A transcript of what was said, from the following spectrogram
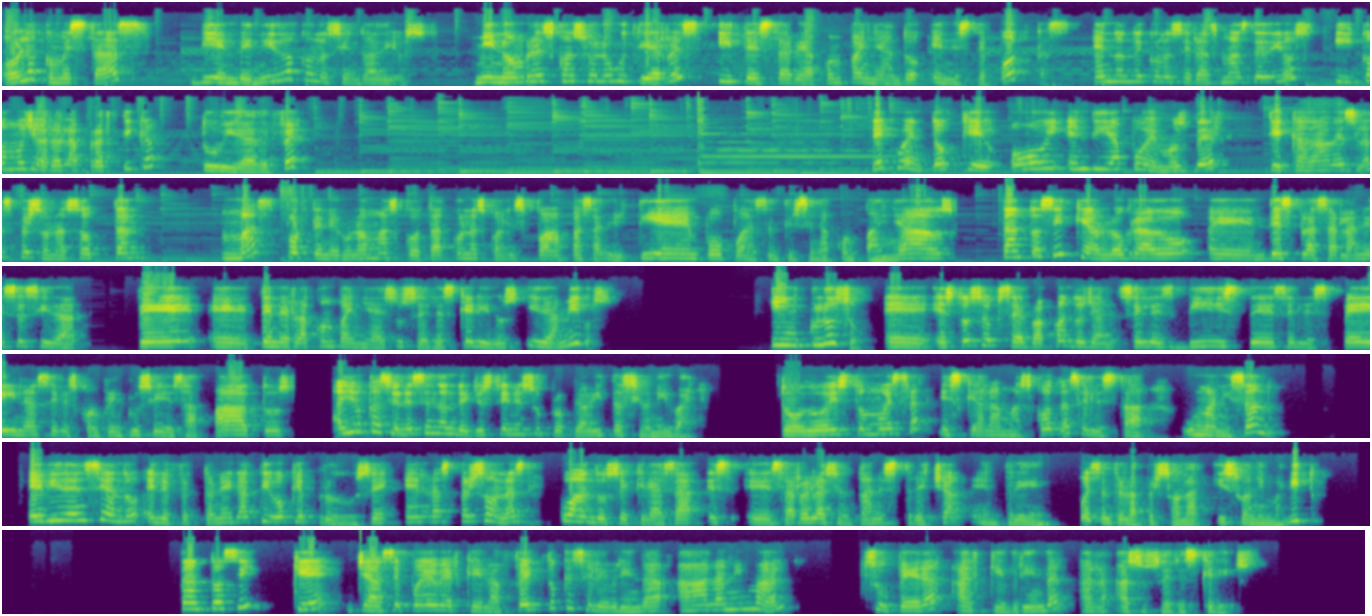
Hola, ¿cómo estás? Bienvenido a Conociendo a Dios. Mi nombre es Consuelo Gutiérrez y te estaré acompañando en este podcast, en donde conocerás más de Dios y cómo llevar a la práctica tu vida de fe. Te cuento que hoy en día podemos ver que cada vez las personas optan más por tener una mascota con las cuales puedan pasar el tiempo, puedan sentirse acompañados, tanto así que han logrado eh, desplazar la necesidad de eh, tener la compañía de sus seres queridos y de amigos. Incluso eh, esto se observa cuando ya se les viste, se les peina, se les compra inclusive zapatos. Hay ocasiones en donde ellos tienen su propia habitación y baño. Todo esto muestra es que a la mascota se le está humanizando, evidenciando el efecto negativo que produce en las personas cuando se crea esa, esa relación tan estrecha entre, pues, entre la persona y su animalito. Tanto así que ya se puede ver que el afecto que se le brinda al animal supera al que brindan a, sus seres queridos.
